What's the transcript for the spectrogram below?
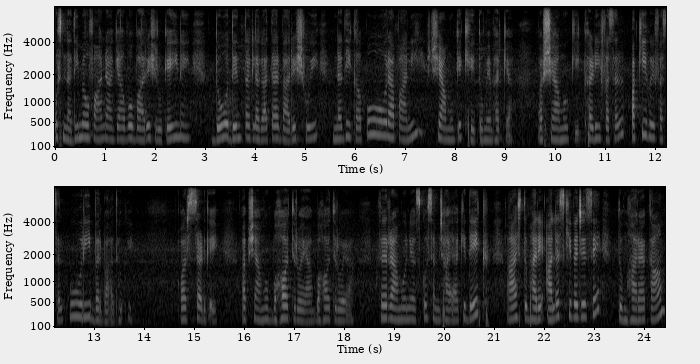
उस नदी में उफान आ गया। वो बारिश रुके ही नहीं। दो दिन तक लगातार बारिश हुई। नदी का पूरा पानी श्यामू के खेतों में भर गया और श्यामू की खड़ी फ़सल, पकी हुई फ़सल पूरी बर्बाद हो गई और सड़ गई। अब श्यामू बहुत रोया बहुत रोया। फिर रामू ने उसको समझाया कि देख, आज तुम्हारे आलस की वजह से तुम्हारा काम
